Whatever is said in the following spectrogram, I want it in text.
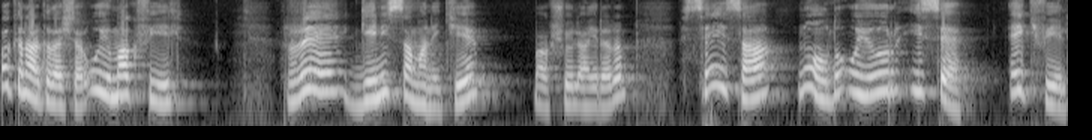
bakın arkadaşlar uyumak fiil. R geniş zaman eki. Bak şöyle ayırarım. S ise ne oldu? Uyur ise ek fiil.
